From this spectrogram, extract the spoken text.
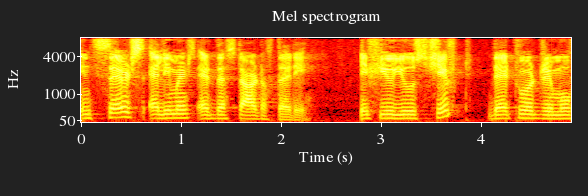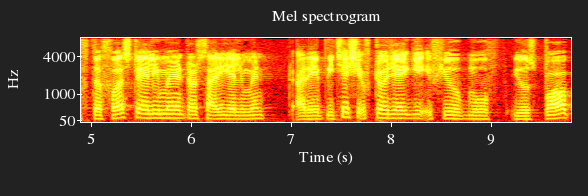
inserts elements at the start of the array if you use shift that would remove the first element اور ساری ایلیمنٹ ارے پیچھے شفٹ ہو جائے گی if you move use pop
